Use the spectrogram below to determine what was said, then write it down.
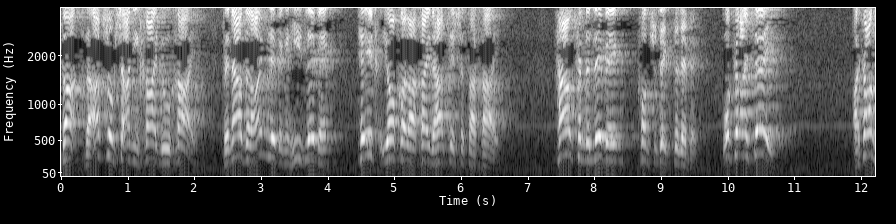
But the atrob shani chai chai. But now that I'm living and he's living, how can the living contradict the living? What can I say? I can't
